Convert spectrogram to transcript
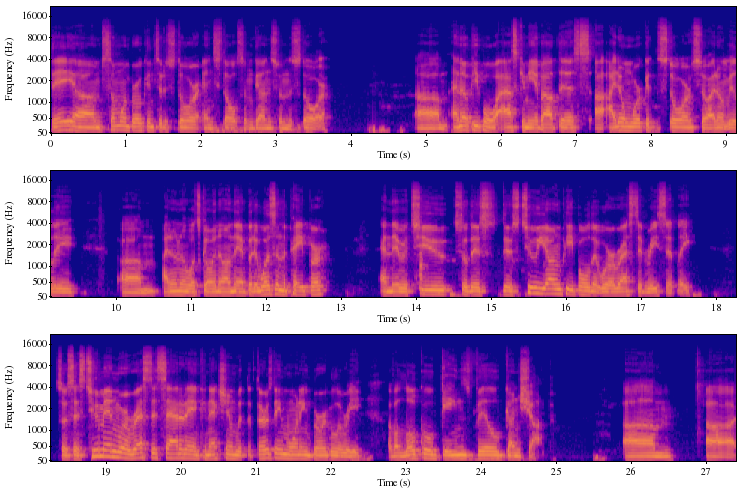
They um someone broke into the store and stole some guns from the store. Um, I know people were asking me about this. Uh, I don't work at the store, so I don't really Um, I don't know what's going on there, but it was in the paper, and there were two. So there's there's two young people that were arrested recently. So it says two men were arrested Saturday in connection with the Thursday morning burglary of a local Gainesville gun shop. Um, uh,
